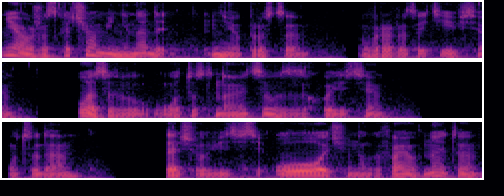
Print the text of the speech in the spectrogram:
Я уже скачал, мне не надо. Не, просто RAR зайти и все. У вас вот установится, вы заходите вот сюда. Дальше вы видите очень много файлов, но это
